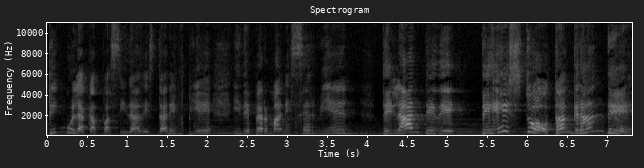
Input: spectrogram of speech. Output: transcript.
tengo la capacidad de estar en pie y de permanecer bien delante de, esto tan grande,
